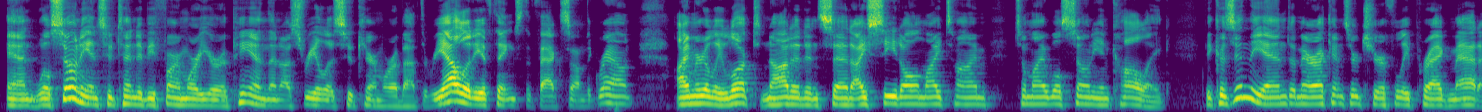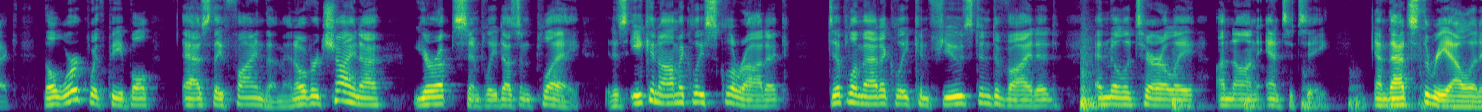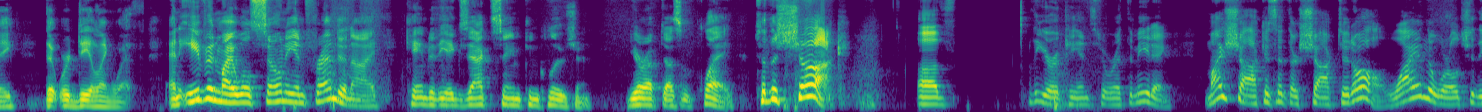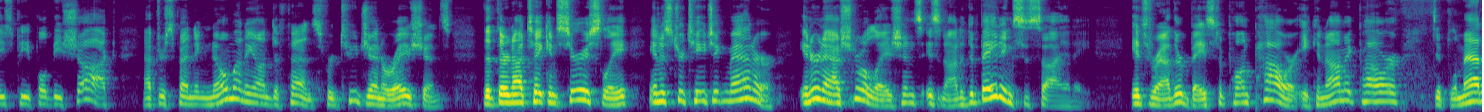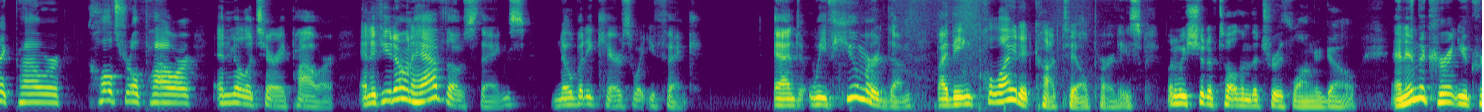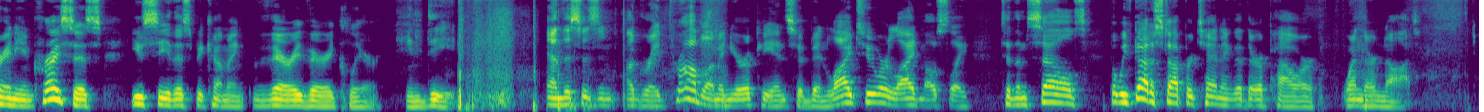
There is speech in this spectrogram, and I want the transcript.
And Wilsonians, who tend to be far more European than us realists who care more about the reality of things, the facts on the ground, I merely looked, nodded, and said, I cede all my time to my Wilsonian colleague. Because in the end, Americans are cheerfully pragmatic. They'll work with people as they find them. And over China, Europe simply doesn't play. It is economically sclerotic diplomatically confused and divided, and militarily a non entity. And that's the reality that we're dealing with. And even my Wilsonian friend and I came to the exact same conclusion Europe doesn't play, to the shock of the Europeans who were at the meeting. My shock is that they're shocked at all. Why in the world should these people be shocked after spending no money on defense for two generations that they're not taken seriously in a strategic manner? International relations is not a debating society. It's rather based upon power economic power, diplomatic power, cultural power, and military power. And if you don't have those things, nobody cares what you think. And we've humored them by being polite at cocktail parties when we should have told them the truth long ago. And in the current Ukrainian crisis, you see this becoming very, very clear indeed. And this isn't a great problem, and Europeans have been lied to or lied mostly to themselves, but we've got to stop pretending that they're a power when they're not.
